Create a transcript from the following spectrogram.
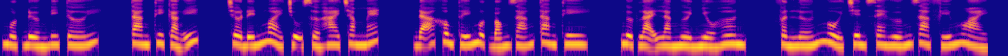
Một đường đi tới, tang thi càng ít, chờ đến ngoài trụ sở 200 mét, đã không thấy một bóng dáng tang thi, ngược lại là người nhiều hơn, phần lớn ngồi trên xe hướng ra phía ngoài,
